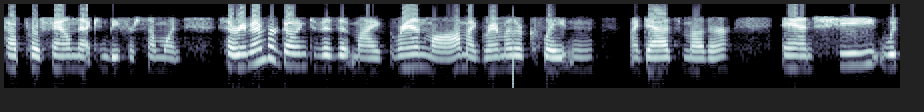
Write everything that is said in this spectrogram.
how profound that can be for someone. So I remember going to visit my grandma, my grandmother Clayton, my dad's mother, and she would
